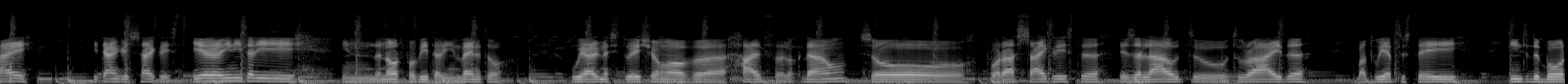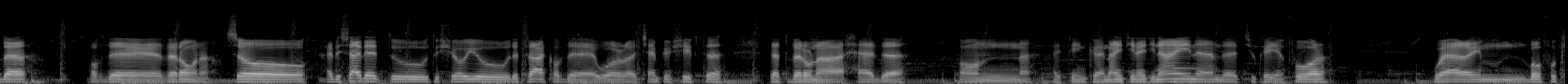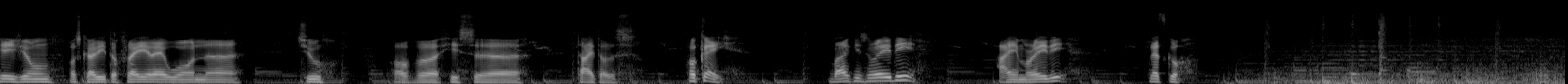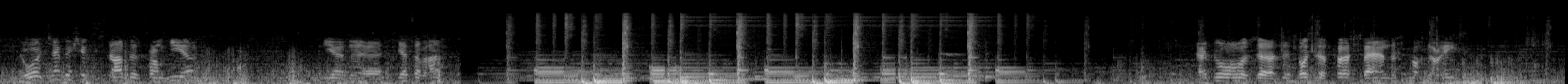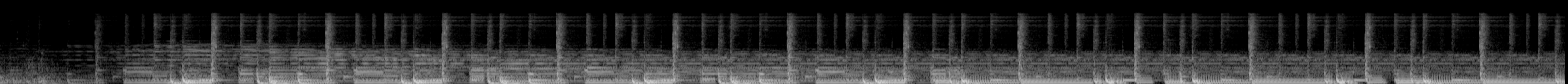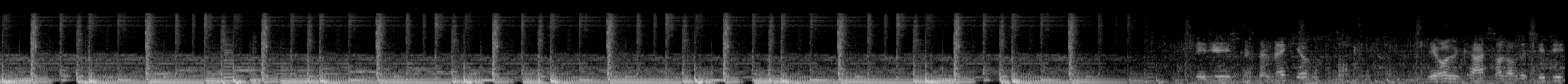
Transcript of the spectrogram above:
Hi, Italian cyclist. Here in Italy, in the north of Italy, in Veneto, we are in a situation of uh, half lockdown. So for us cyclists, uh, is allowed to, to ride, but we have to stay into the border of the Verona. So I decided to, to show you the track of the World Championship uh, that Verona had uh, on I think 1999 uh, and 2K and 4 where in both occasions. Oscarito Freire won uh, two of uh, his uh, titles. Okay, bike is ready, I am ready, let's go. The World Championship started from here, near the Piazza That was, uh, was the first band of the race. This is the old castle of the city.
